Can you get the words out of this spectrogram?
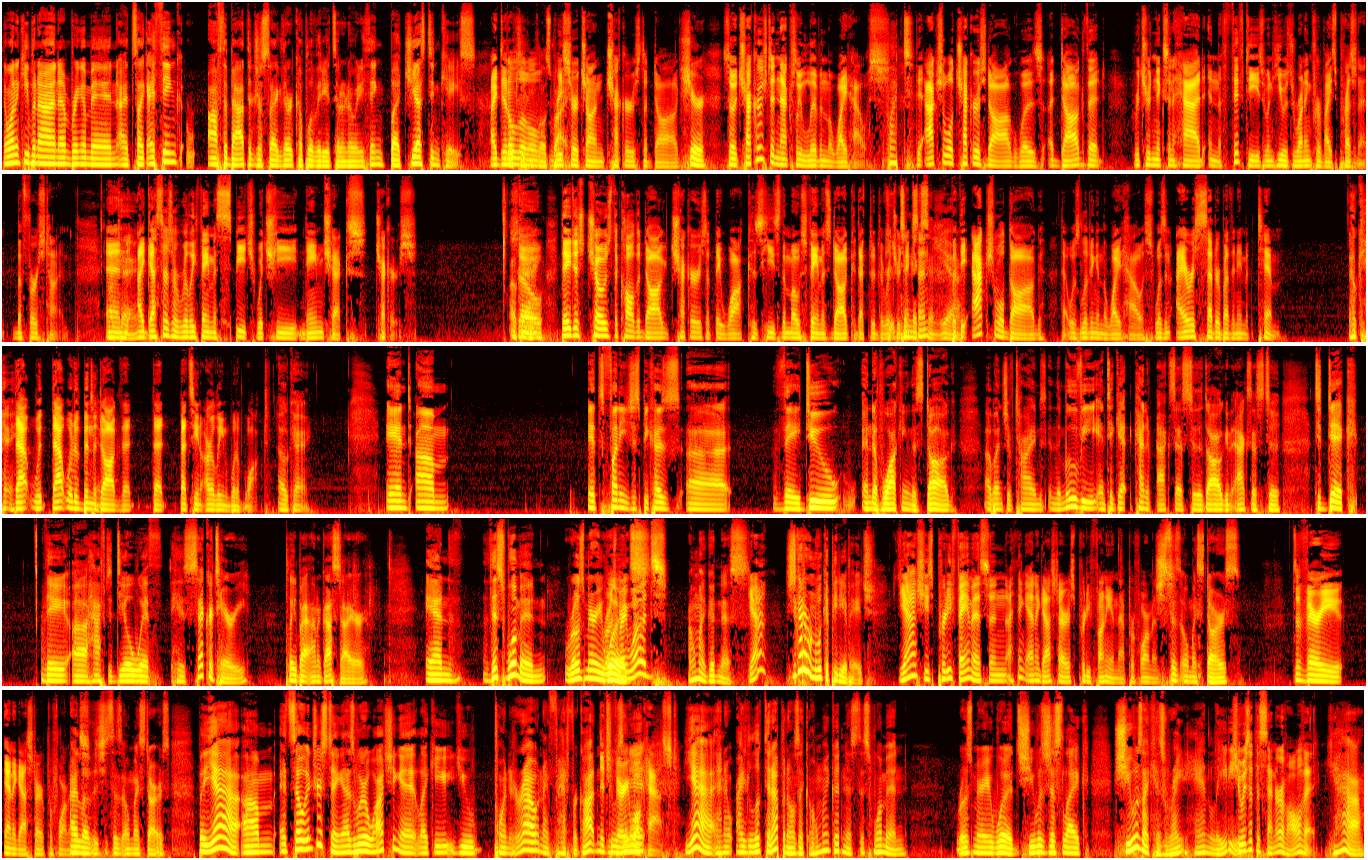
They want to keep an eye on them, bring them in. It's like I think off the bat they're just like they're a couple of idiots that don't know anything, but just in case. I did We'll a little by. research on Checkers the dog. Sure. So Checkers didn't actually live in the White House. What? The actual Checkers dog was a dog that Richard Nixon had in the 50s when he was running for vice president the first time. And Okay. I guess there's a really famous speech which he name checks Checkers. Okay. So they just chose to call the dog Checkers that they walk because he's the most famous dog connected to Richard to Nixon. Nixon, yeah. But the actual dog that was living in the White House was an Irish setter by the name of Tim. Okay. That would that would have been the dog that that Betsy and Arlene would have walked. Okay. And um it's funny just because uh they do end up walking this dog a bunch of times in the movie and to get kind of access to the dog and access to to Dick they uh have to deal with his secretary played by Anna Gasteyer and this woman Rose Mary Woods Rose Mary Woods. Oh my goodness. Yeah. She's got her own Wikipedia page. Yeah, she's pretty famous, and I think Anna Gasteyer is pretty funny in that performance. She says, "Oh my stars." it's a very Anna Gasteyer performance. I love that she says, "Oh my stars." But yeah, um, it's so interesting as we were watching it. Like you, you pointed her out, and I had forgotten that It's she was very in well it. cast. Yeah, and I, I looked it up, and I was like, "Oh my goodness, this woman, Rose Mary Woods. She was just like, she was like his right hand lady. She was at the center of all of it. yeah,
